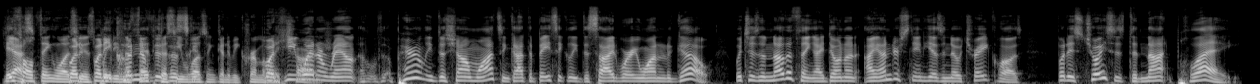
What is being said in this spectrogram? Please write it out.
his Yes, whole thing was but- he was but he pleading the couldn't have fifth because he wasn't going to be criminally But he charged. went around. Apparently, Deshaun Watson got to basically decide where he wanted to go, which is another thing I don't. I understand he has a no trade clause, but his choice is to not play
